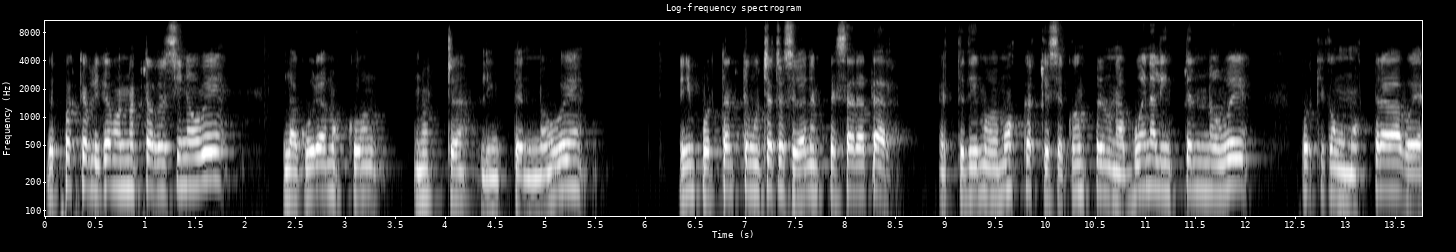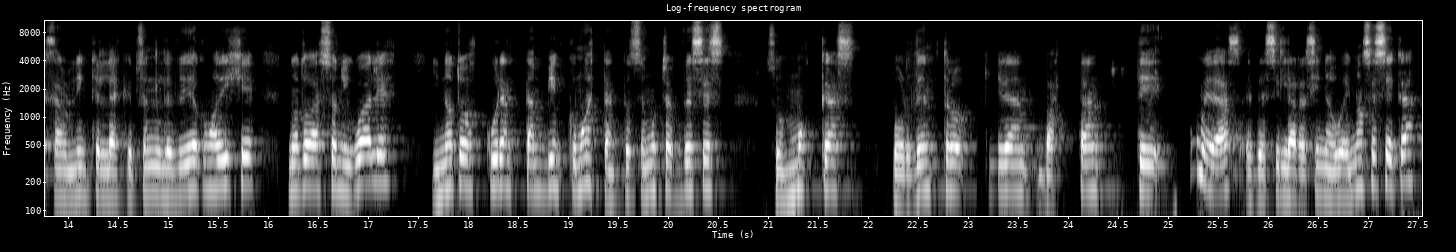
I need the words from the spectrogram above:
Después que aplicamos nuestra resina UV, la curamos con nuestra linterna UV. Es importante muchachos, si van a empezar a atar este tipo de moscas que se compren una buena linterna UV porque como mostraba, voy a dejar un link en la descripción del video, como dije, no todas son iguales y no todos curan tan bien como esta, entonces muchas veces sus moscas por dentro quedan bastante húmedas, es decir, la resina UV no se seca,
